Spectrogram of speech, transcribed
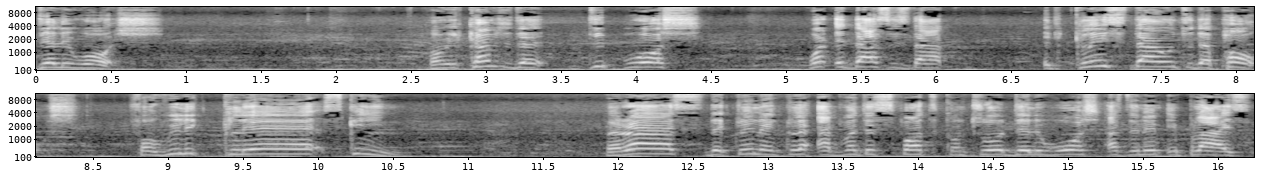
daily wash. When it comes to the deep wash, what it does is that it cleans down to the pores for really clear skin. Whereas the clean and clear advantage spot control daily wash, as the name implies,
